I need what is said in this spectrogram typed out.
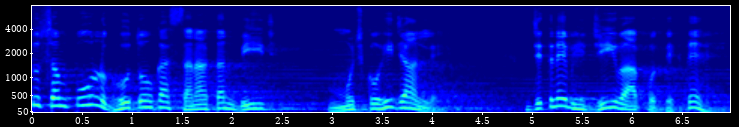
तू संपूर्ण भूतों का सनातन बीज मुझको ही जान ले। जितने भी जीव आपको दिखते हैं,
